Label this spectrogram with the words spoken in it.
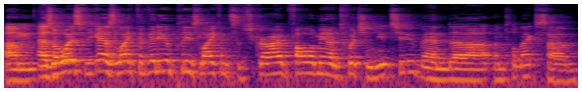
Um, as always, if you guys like the video, please like and subscribe. Follow me on Twitch and YouTube, and uh, until next time.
